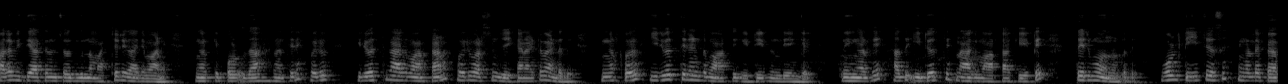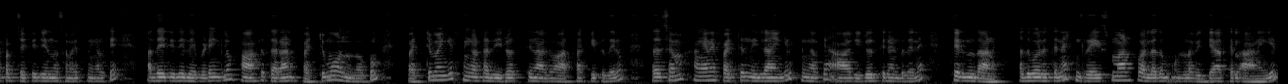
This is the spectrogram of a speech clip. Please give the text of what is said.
പല വിദ്യാർത്ഥികളും ചോദിക്കുന്ന മറ്റൊരു കാര്യമാണ്. നിങ്ങൾക്കിപ്പോൾ ഉദാഹരണത്തിന് ഒരു ഇരുപത്തിനാല് മാർക്കാണ് ഒരു വർഷം ജയിക്കാനായിട്ട് വേണ്ടത്. നിങ്ങൾക്കൊരു ഇരുപത്തിരണ്ട് മാർക്ക് കിട്ടിയിട്ടുണ്ടെങ്കിൽ നിങ്ങൾക്ക് അത് ഇരുപത്തിനാല് മാർക്കാക്കിയിട്ട് തരുമോ എന്നുള്ളത്. അപ്പോൾ ടീച്ചേഴ്സ് നിങ്ങളുടെ പേപ്പർ ചെക്ക് ചെയ്യുന്ന സമയത്ത് നിങ്ങൾക്ക് അതേ രീതിയിൽ എവിടെയെങ്കിലും മാർക്ക് തരാൻ പറ്റുമോ എന്ന് നോക്കും. പറ്റുമെങ്കിൽ നിങ്ങൾക്ക് അത് ഇരുപത്തിനാല് മാർക്കാക്കിയിട്ട് തരും. അതേസമയം അങ്ങനെ പറ്റുന്നില്ല എങ്കിൽ നിങ്ങൾക്ക് ആ ഒരു ഇരുപത്തിരണ്ട് തന്നെ തരുന്നതാണ്. അതുപോലെ തന്നെ ഗ്രേസ് മാർക്ക് വല്ലതും ഉള്ള വിദ്യാർത്ഥികളാണെങ്കിൽ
